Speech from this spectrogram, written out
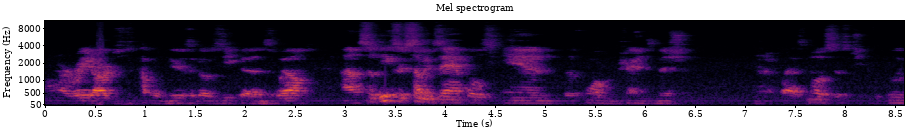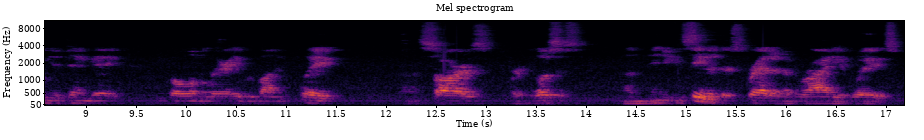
on our radar just a couple of years ago, Zika as well. Uh, so these are some examples in the form of transmission. Anaplasmosis, chikungunya, dengue, Ebola, malaria, bubonic plague, uh, SARS, tuberculosis. Um, and you can see that they're spread in a variety of ways.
